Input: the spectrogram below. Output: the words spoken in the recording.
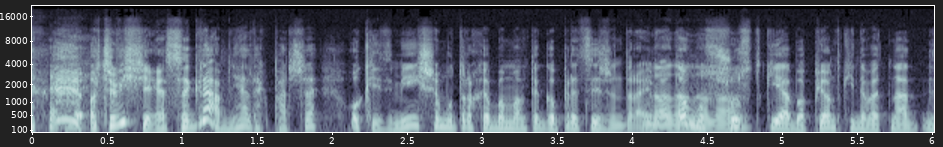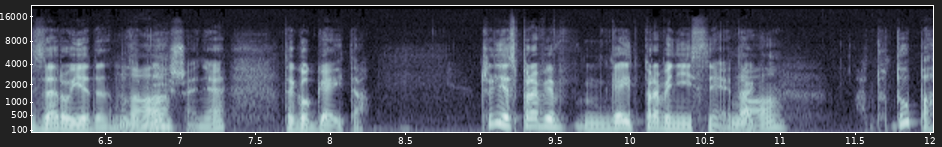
Oczywiście, ja sobie gram, nie? Ale tak patrzę, okej, zmniejszę mu trochę, bo mam tego Precision Drive. No, No, no, to mu no, no. szóstki albo piątki, nawet na 0,1 mu No. zmniejszę, nie? Tego gate'a. Czyli jest prawie, gate prawie nie istnieje, tak? no. A tu dupa.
